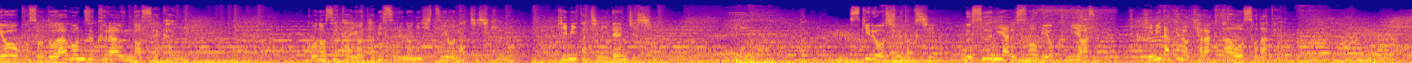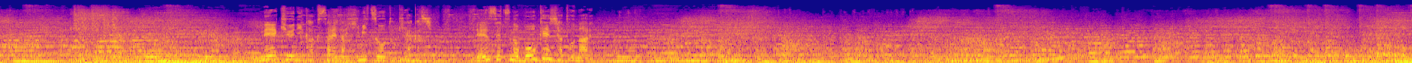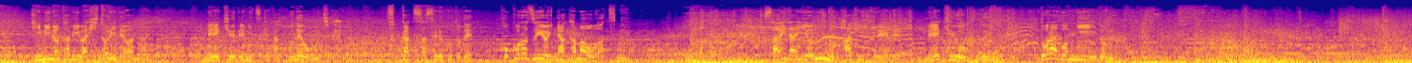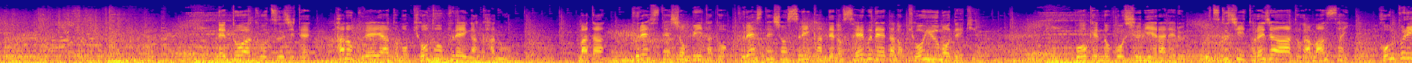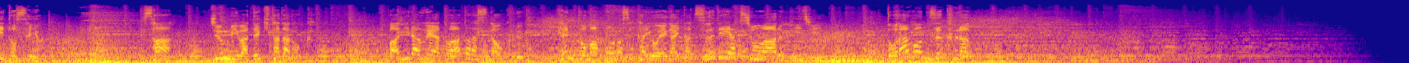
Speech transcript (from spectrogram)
ようこそドラゴンズクラウンの世界へ。この世界を旅するのに必要な知識を君たちに伝授しスキルを習得し無数にある装備を組み合わせて君だけのキャラクターを育てる。迷宮に隠された秘密を解き明かし伝説の冒険者となれ。君の旅は一人ではない。迷宮で見つけた骨を持ち帰り復活させることで心強い仲間を集めよ最大4人のパーティープレイで迷宮をくぐり抜けドラゴンに挑めネットワークを通じて他のプレイヤーとも共闘プレイが可能。またプレイステーションビータとプレイステーション3間でのセーブデータの共有もできる。冒険の報酬に得られる美しいトレジャーアートが満載。コンプリートせよ。さあ準備はできただろうか。バニラウェアとアトラスが送る天と魔法の世界を描いた 2D アクション RPG「ドラゴンズ・クラウン」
